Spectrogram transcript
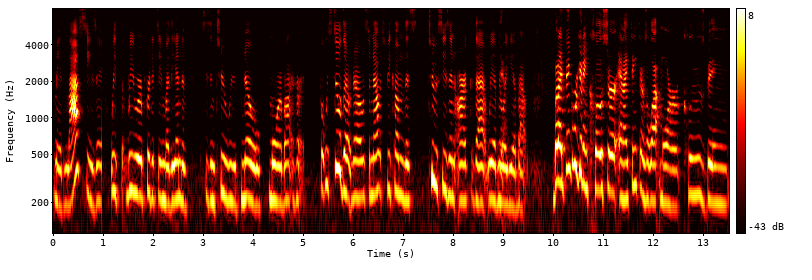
made last season. We th- we were predicting by the end of season 2 we would know more about her but we still don't know. So now it's become this two season arc that we have no Yeah. idea about. But I think we're getting closer, and I think there's a lot more clues being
